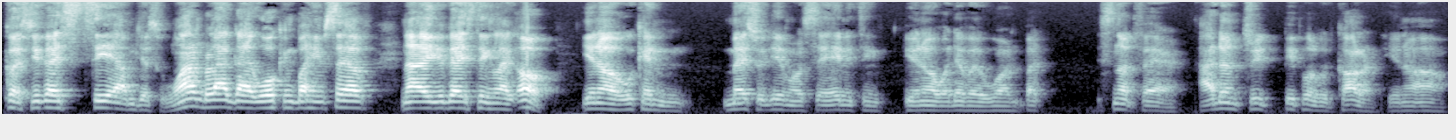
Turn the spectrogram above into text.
Because you guys see I'm just one black guy walking by himself. Now you guys think like, oh, you know, we can mess with him or say anything, you know, whatever we want. But it's not fair. I don't treat people with color, you know,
